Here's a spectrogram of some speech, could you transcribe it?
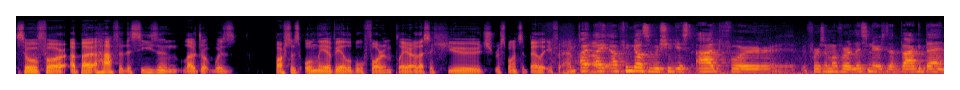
So for about half of the season, Laudrup was Barca's only available foreign player. That's a huge responsibility for him to I, have. I, I think also we should just add for for some of our listeners that back then,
